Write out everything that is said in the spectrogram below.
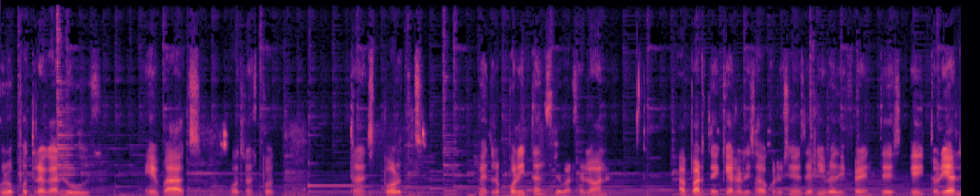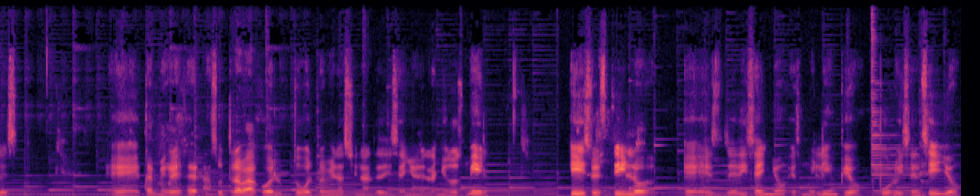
Grupo Tragaluz, EVAX o Transport, Transports Metropolitans de Barcelona. Aparte de que ha realizado colecciones de libros de diferentes editoriales. Eh, también gracias a su trabajo él obtuvo el Premio Nacional de Diseño en el año 2000 y su estilo es de diseño es muy limpio, puro y sencillo.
